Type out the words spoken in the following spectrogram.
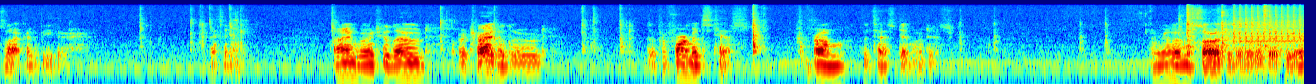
It's not going to be there. I think. I'm going to load, or try to load, the performance test from the test demo disk. I'm going to massage it a little bit here.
